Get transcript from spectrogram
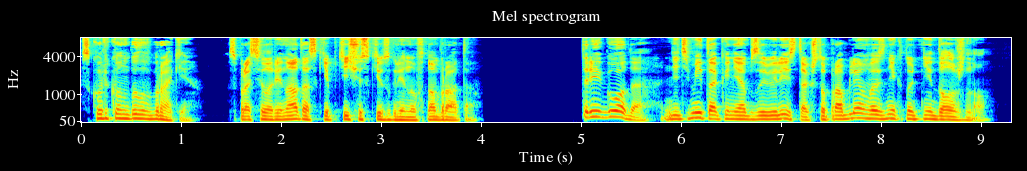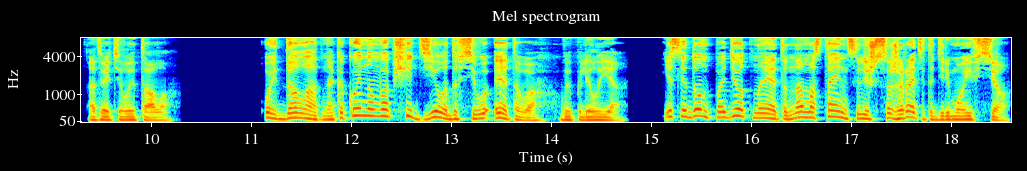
«Сколько он был в браке?» – спросил Рената, скептически взглянув на брата. «Три года. Детьми так и не обзавелись, так что проблем возникнуть не должно», – ответил Итало. «Ой, да ладно, какое нам вообще дело до всего этого?» – выпалил я. «Если Дон пойдет на это, нам останется лишь сожрать это дерьмо и все.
